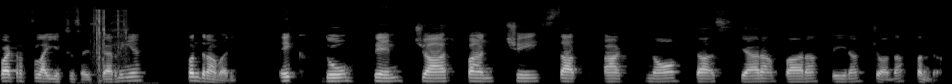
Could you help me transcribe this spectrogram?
ਬਟਰਫਲਾਈ ਐਕਸਰਸਾਈਜ਼ ਕਰਨੀ ਹੈ 15 ਵਾਰੀ। 1 2 3 4 5 6 7 8 9 10 11 12 13 14 15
